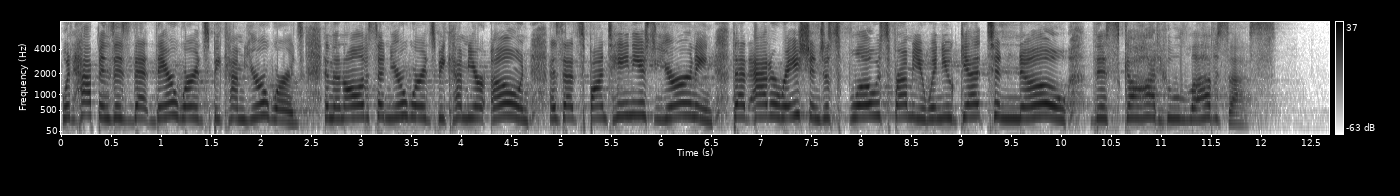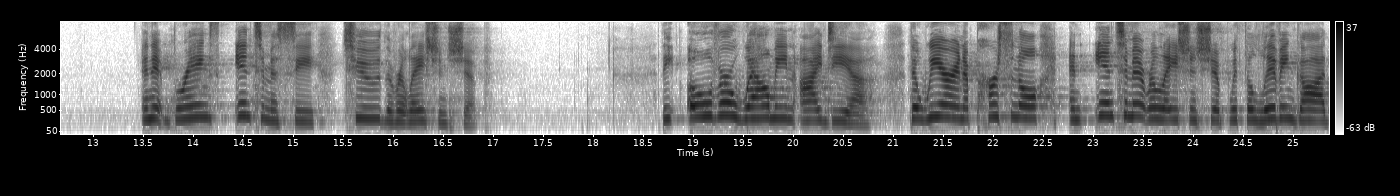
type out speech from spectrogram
what happens is that their words become your words. And then all of a sudden, your words become your own as that spontaneous yearning, that adoration just flows from you when you get to know this God who loves us. And it brings intimacy to the relationship. The overwhelming idea that we are in a personal and intimate relationship with the living God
